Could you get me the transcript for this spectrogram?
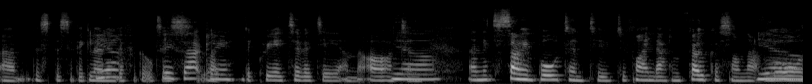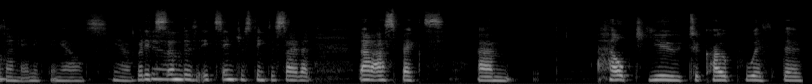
um, the specific learning Yeah, difficulties, exactly. like the creativity and the art, and, yeah and it's so important to to find that and focus on that Yeah. more than anything else. Yeah, but it's Yeah. under, it's interesting to say that that aspects um, helped you to cope with the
